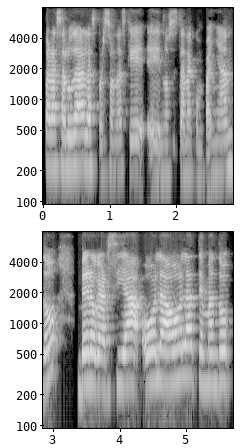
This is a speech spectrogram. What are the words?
para saludar a las personas que eh, nos están acompañando. Vero García, hola, hola, te mando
